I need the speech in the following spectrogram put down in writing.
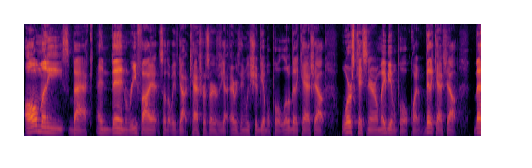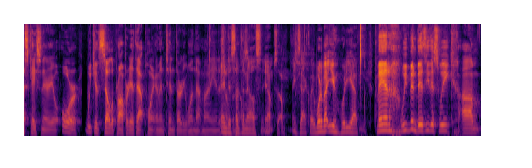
all monies back and then refi it so that we've got cash reserves, we've got everything. We should be able to pull a little bit of cash out. Worst case scenario, maybe able to pull quite a bit of cash out best case scenario, or we could sell the property at that point and then 1031 that money into, into something, something else. else. Yep. So exactly. What about you? What do you have? Man, we've been busy this week. Um,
